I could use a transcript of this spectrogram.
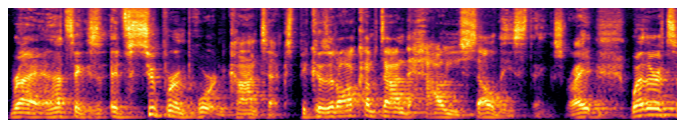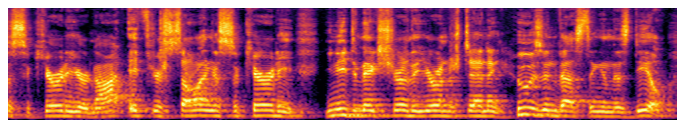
Right, and that's ex- it's super important context because it all comes down to how you sell these things, right? Whether it's a security or not, if you're selling a security, you need to make sure that you're understanding who's investing in this deal.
